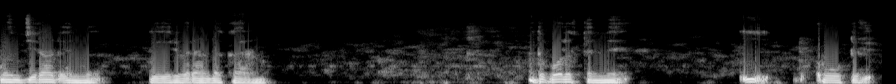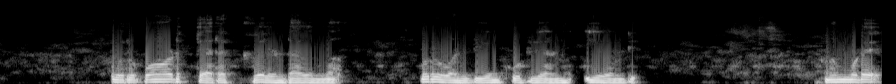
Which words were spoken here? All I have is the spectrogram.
മഞ്ചിനാട് എന്ന് പേര് വരാനുള്ള കാരണം. അതുപോലെ തന്നെ ഈ റൂട്ടിൽ ഒരുപാട് തിരക്കുകൾ ഉണ്ടാകുന്ന ഒരു വണ്ടിയും കൂടിയാണ് ഈ വണ്ടി. നമ്മുടെ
